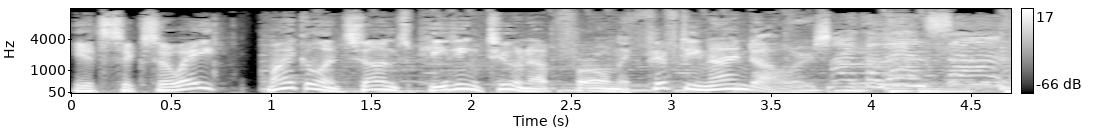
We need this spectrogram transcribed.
It's 608. Michael and Son's heating tune up for only $59. Michael and Son.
